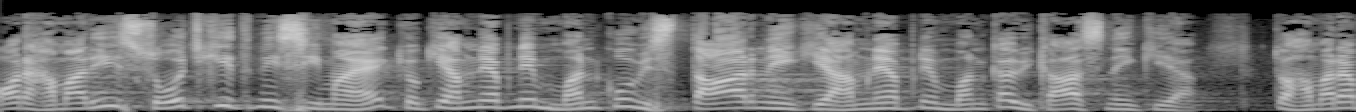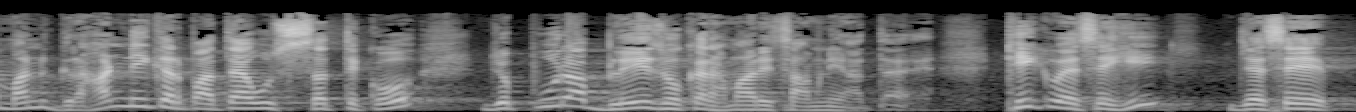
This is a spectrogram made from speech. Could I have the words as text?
और हमारी सोच की इतनी सीमा है, क्योंकि हमने अपने मन को विस्तार नहीं किया, हमने अपने मन का विकास नहीं किया। तो हमारा मन ग्रहण नहीं कर पाता है उस सत्य को जो पूरा ब्लेज होकर हमारे सामने आता है। ठीक वैसे ही, जैसे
